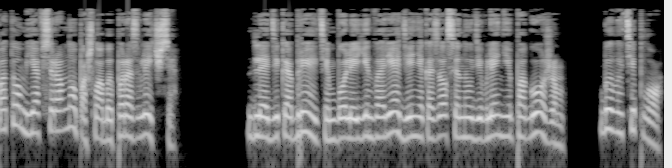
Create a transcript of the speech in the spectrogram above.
потом я все равно пошла бы поразвлечься. Для декабря и тем более января день оказался на удивление погожим. Было тепло.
